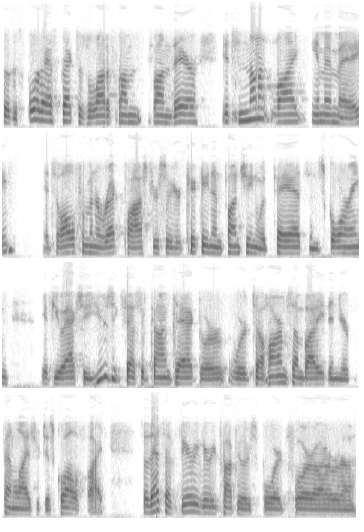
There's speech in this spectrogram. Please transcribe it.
so the sport aspect is a lot of fun fun there. It's not like MMA. It's all from an erect posture, so you're kicking and punching with pads and scoring. If you actually use excessive contact or were to harm somebody, then you're penalized or disqualified. So that's a very, very popular sport for our uh,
